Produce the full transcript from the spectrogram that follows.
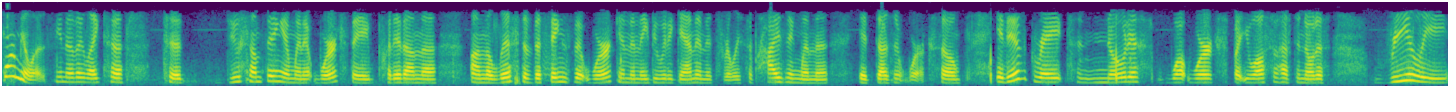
formulas. You know, they like to, to do something and when it works, they put it on the, on the list of the things that work and then they do it again and it's really surprising when the, it doesn't work. So it is great to notice what works, but you also have to notice really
